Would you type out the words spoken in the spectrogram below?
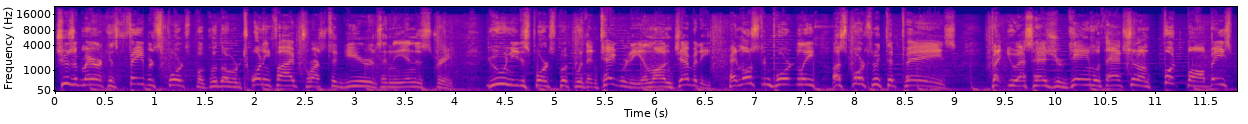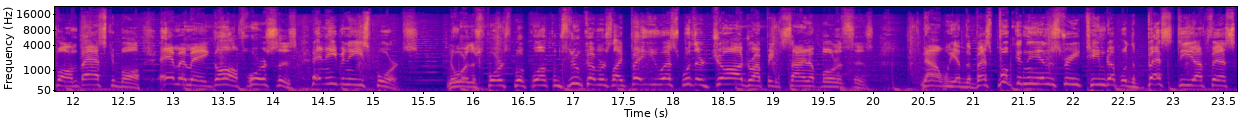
Choose America's favorite sports book with over 25 trusted years in the industry. You need a sports book with integrity and longevity, and most importantly, a sports book that pays. BetUS has your game with action on football, baseball, and basketball, MMA, golf, horses, and even esports. No other sportsbook welcomes newcomers like BetUS with their jaw-dropping sign-up bonuses. Now we have the best book in the industry teamed up with the best DFS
